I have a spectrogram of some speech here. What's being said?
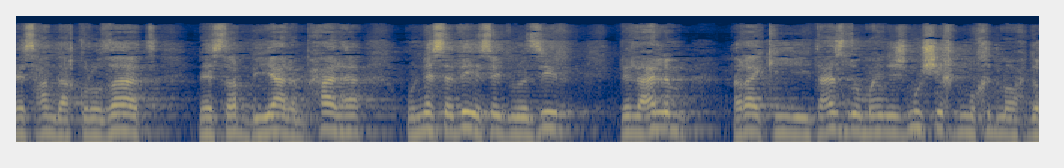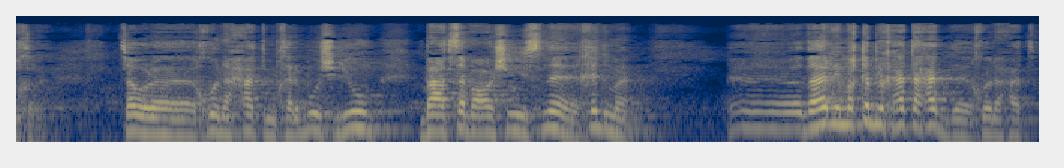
ناس عندها قروضات ناس ربي يعلم بحالها. والناس هذه سيد الوزير للعلم راكي يتعزلوا ما ينجموش يخدموا خدمة واحدة أخرى. تصور أخونا حاتم خربوش اليوم بعد 27 سنة خدمة. آه، ظهر لي ما قبلك حتى حد أخونا حاتم.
